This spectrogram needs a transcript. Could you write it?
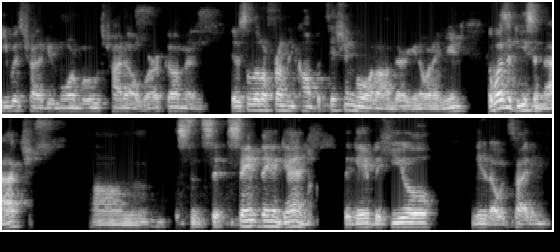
he was trying to do more moves, trying to outwork him, and there's a little friendly competition going on there. You know what I mean? It was a decent match. Um, same thing again. They gave the heel needed outside in-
